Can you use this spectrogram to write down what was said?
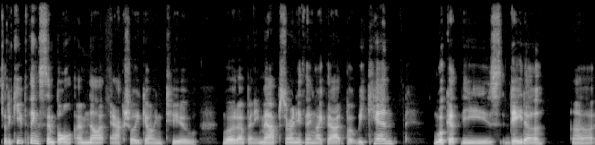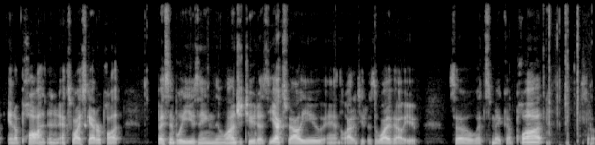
So to keep things simple, I'm not actually going to load up any maps or anything like that, but we can look at these data uh, in a plot, in an XY scatter plot, by simply using the longitude as the x value and the latitude as the y value. So let's make a plot. So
